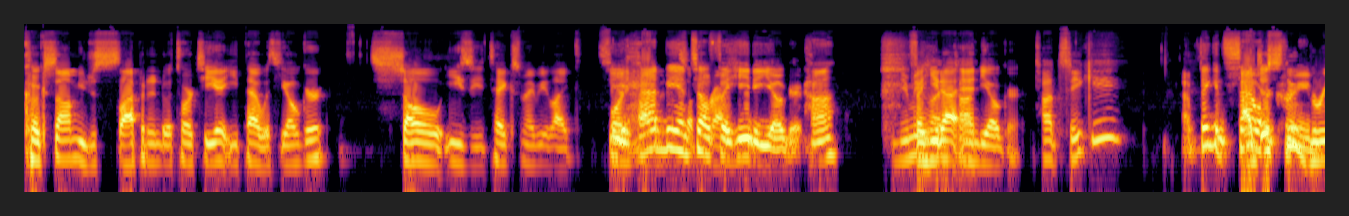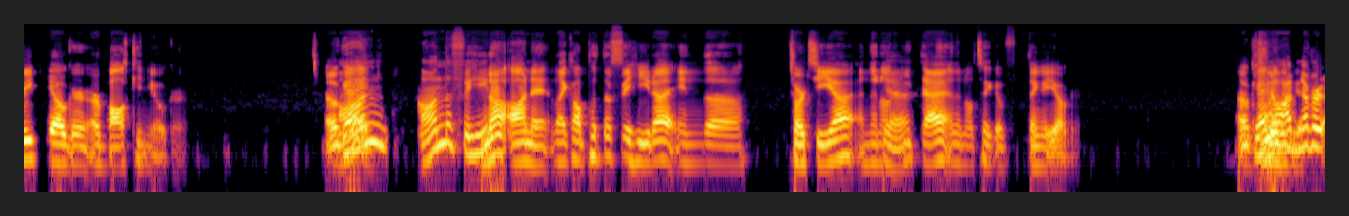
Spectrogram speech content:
cook some, you just slap it into a tortilla, eat that with yogurt. So easy. It takes maybe like So you had me until fajita yogurt, huh? You mean fajita like ta- and yogurt. tzatziki? I'm thinking sour I just cream. do Greek yogurt or Balkan yogurt. okay. On on the fajita? Not on it. Like I'll put the fajita in the tortilla and then I'll Yeah. eat that and then I'll take a thing of yogurt. okay. No, really I've good. never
